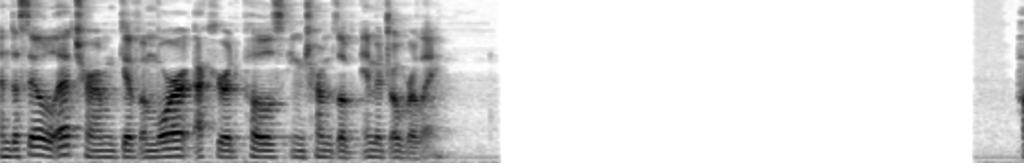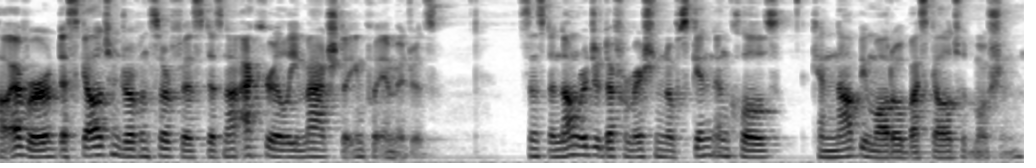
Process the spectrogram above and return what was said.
And the silhouette term give a more accurate pose in terms of image overlay. However, the skeleton-driven surface does not accurately match the input images, since the non-rigid deformation of skin and clothes cannot be modeled by skeletal motion.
